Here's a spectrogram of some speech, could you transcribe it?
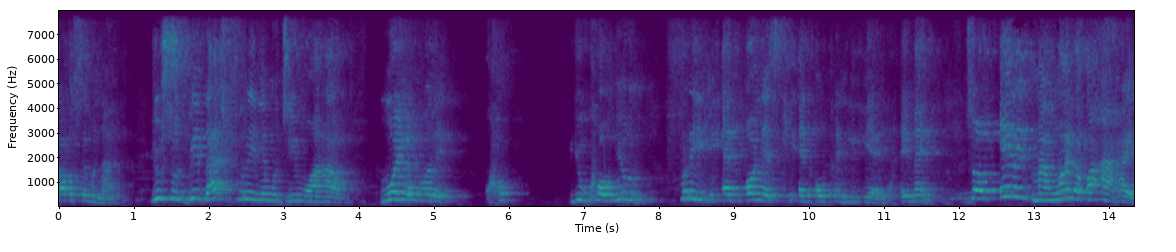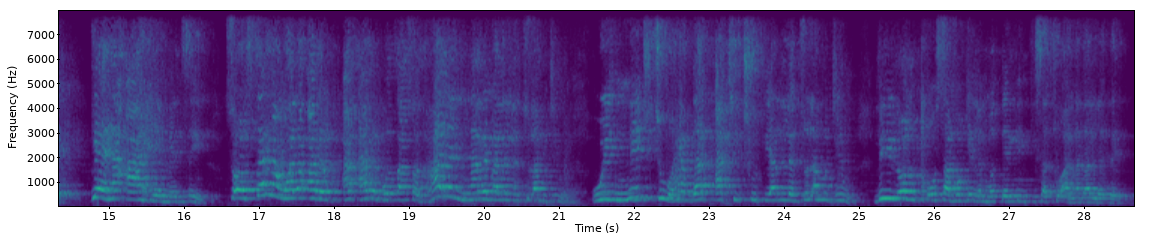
ka o se monate. You should be that free le modimo wa gago mo e leng you commune freely and honestly and openly le yena. Amen. So e re mangwalo a a gae ke ena a hemetseng. So se a re a re botsang sone ga re nna re bala we need to have that attitude ya lentswe la modimo. Le ilo ntlosa mo ke leng mo teng to another level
